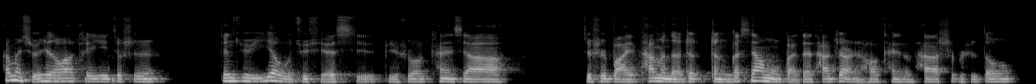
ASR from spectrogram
他们学习的话可以就是根据业务去学习，比如说看一下，就是把他们的整整个项目摆在他这儿，然后看一下他是不是都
